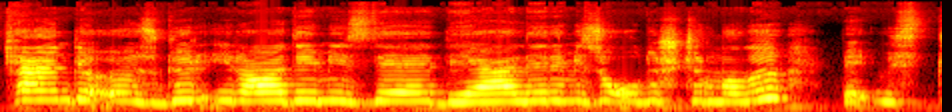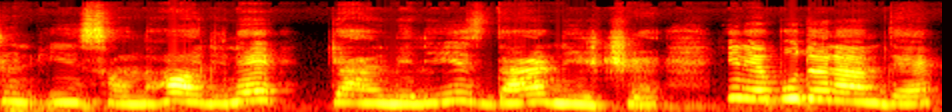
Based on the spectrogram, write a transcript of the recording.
kendi özgür irademizle değerlerimizi oluşturmalı ve üstün insan haline gelmeliyiz der Nietzsche. Yine bu dönemde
